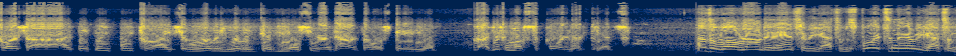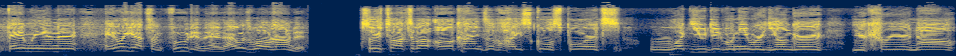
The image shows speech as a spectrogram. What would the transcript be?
course, uh, I think we we provide some really really good meals here at Howard Fellow Stadium. I just love supporting our kids. That's a well-rounded answer. We got some sports in there, we got some family in there, and we got some food in there. That was well-rounded. So you talked about all kinds of high school sports, what you did when you were younger, your career now.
